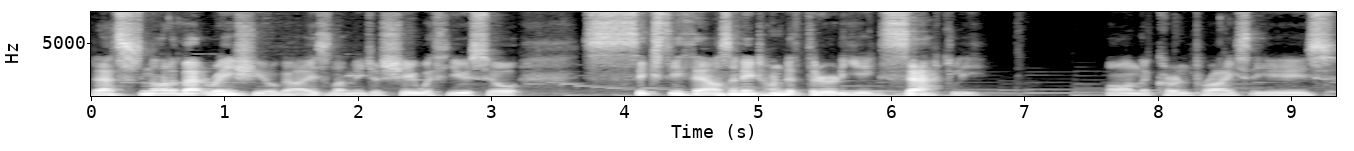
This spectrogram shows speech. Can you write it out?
That's not a bad ratio, guys. Let me just share with you. So 60,830 exactly on the current price is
